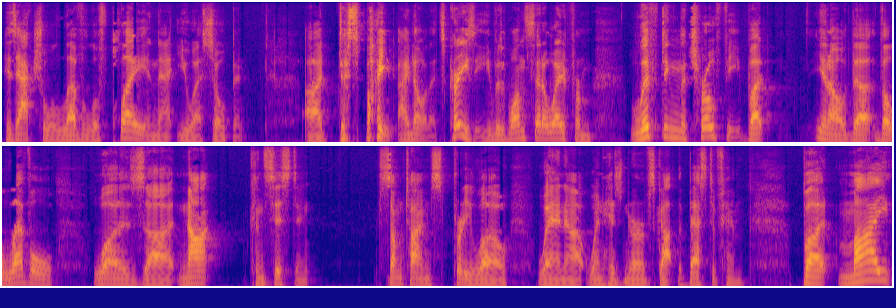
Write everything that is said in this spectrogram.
his actual level of play in that US Open. Uh, despite, I know that's crazy. He was one set away from lifting the trophy, but you know the the level was uh, not consistent. Sometimes pretty low when uh, when his nerves got the best of him. But my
